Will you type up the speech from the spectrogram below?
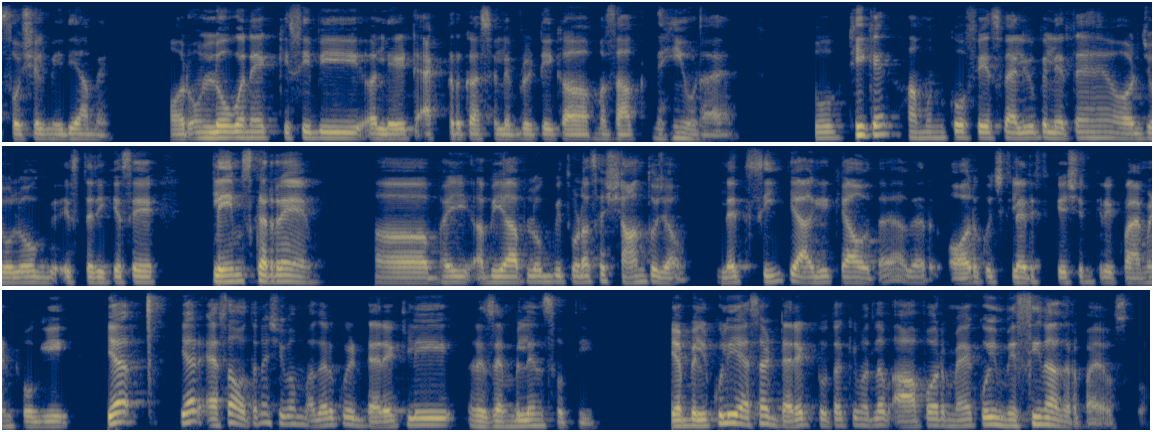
सोशल मीडिया में। और उन लोगों ने किसी भी लेट एक्टर का सेलिब्रिटी का मज़ाक नहीं उड़ाया है। तो ठीक है हम उनको फेस वैल्यू पे लेते हैं और जो लोग इस तरीके से क्लेम्स कर रहे हैं आ, भाई अभी आप लोग भी थोड़ा सा शांत हो जाओ। लेट्स सी कि आगे क्या होता है। अगर और कुछ क्लैरिफिकेशन की रिक्वायरमेंट होगी या यार ऐसा होता ना शिवम अगर कोई डायरेक्टली रिजेम्बलेंस होती या बिल्कुल ही ऐसा डायरेक्ट होता कि मतलब आप और मैं कोई मिस ही ना कर पाए उसको।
